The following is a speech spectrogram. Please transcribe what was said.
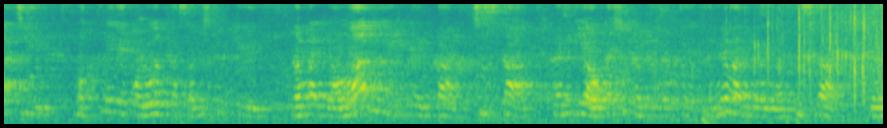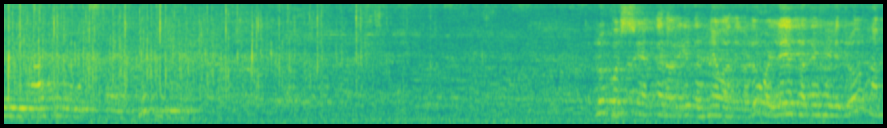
ಅಜ್ಜಿ, ಮಕ್ಕಳಿಗೆ ಕೊಡುವಂಥ ಸಂಸ್ಕೃತಿ ನಮ್ಮಲ್ಲಿ ಯಾವಾಗಲೂ ಇರಲಿ ಅಂತ ಇಚ್ಛಿಸ್ತಾ ನನಗೆ ಅವಕಾಶ ಕೊಟ್ಟಿದ್ದಕ್ಕೆ ಧನ್ಯವಾದಗಳನ್ನು ಅರ್ಪಿಸ್ತಾ ನಾನು ಈ ಮಾತನ್ನು ಇದ್ದೀನಿ. ರೂಪಶ್ರೀ ಅಕ್ಕನವರಿಗೆ ಧನ್ಯವಾದಗಳು. ಒಳ್ಳೆಯ ಕಥೆ ಹೇಳಿದ್ರು. ನಮ್ಮ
